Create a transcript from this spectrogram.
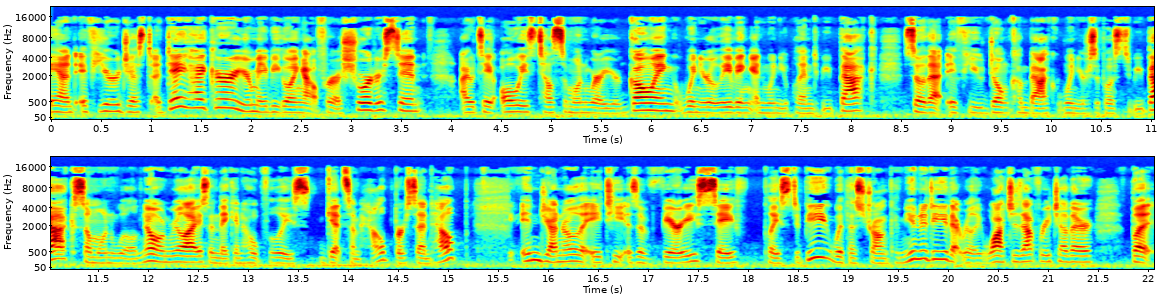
And if you're just a day hiker, you're maybe going out for a shorter stint, I would say always tell someone where you're going, when you're leaving, and when you plan to be back, so that if you don't come back when you're supposed to be back, someone will know and realize and they can hopefully get some help or send help. In general, the AT is a very safe place to be with a strong community that really watches out for each other, but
